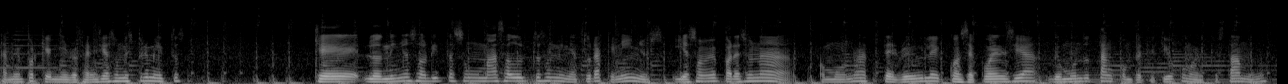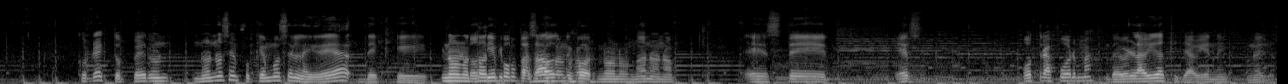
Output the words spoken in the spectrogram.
también porque mi referencia son mis primitos que los niños ahorita son más adultos en miniatura que niños y eso a mí me parece una como una terrible consecuencia de un mundo tan competitivo como el que estamos, ¿no? Correcto, pero no nos enfoquemos en la idea de que No, no Todo todo, tiempo tiempo, pasado pasado es fue mejor. No, no. No, no, no. Este es otra forma de ver la vida que ya viene con ellos.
